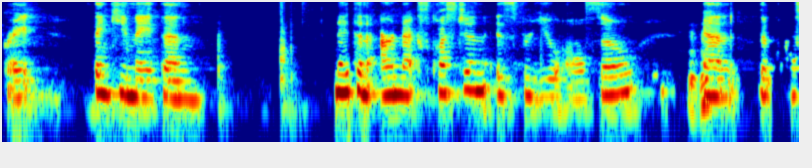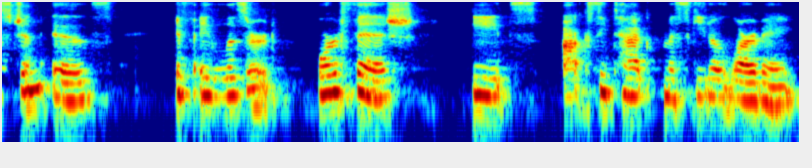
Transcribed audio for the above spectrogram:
Great. Thank you, Nathan. Nathan, our next question is for you also. Mm -hmm. And the question is, if a lizard or fish eats Oxitec mosquito larvae,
